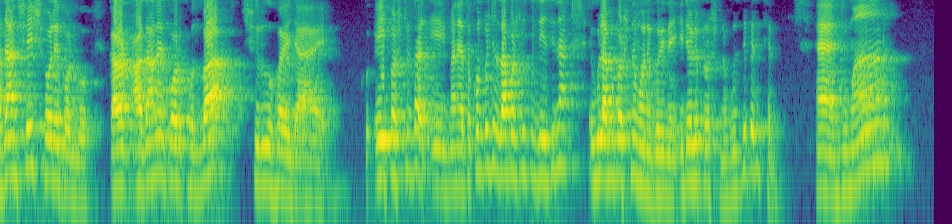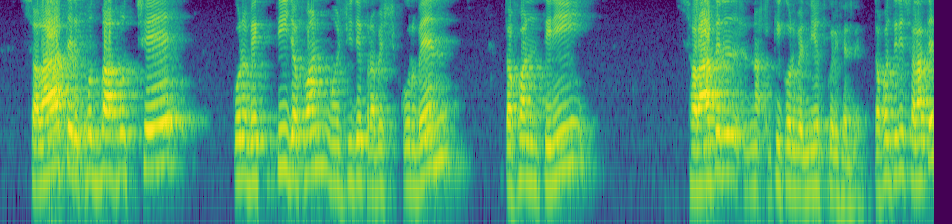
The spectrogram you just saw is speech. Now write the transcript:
আজান শেষ হলে পড়ব? কারণ আজানের পর খোদবা শুরু হয়ে যায়। এই প্রশ্নটা, এই মানে এতক্ষণ পর্যন্ত যা প্রশ্ন তো দিয়েছি না, এগুলো আমি প্রশ্ন মনে করি নাই। এটা হলো প্রশ্ন, বুঝতে পেরেছেন? হ্যাঁ জুমার সলাতের খুতবা হচ্ছে, কোনো ব্যক্তি যখন মসজিদে প্রবেশ করবেন, তখন তিনি সলাতের কি করবেন? নিয়ত করে ফেলবেন। তখন তিনি সলাতের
